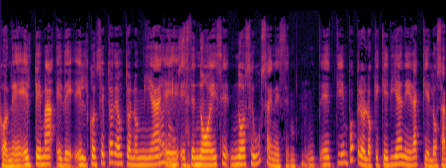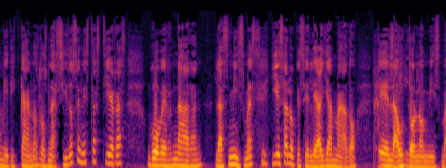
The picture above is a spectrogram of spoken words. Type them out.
con eh, el tema eh, de el concepto de autonomía No eh, este no es no se usa en ese eh, tiempo, pero lo que querían era que los americanos, los nacidos en estas tierras gobernaran las mismas y es a lo que se le ha llamado el autonomismo,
